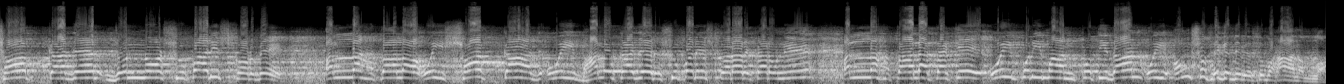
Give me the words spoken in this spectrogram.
সৎ কাজের জন্য সুপারিশ করবে, আল্লাহ তাআলা ওই সৎ কাজ, ওই ভালো কাজের সুপারিশ করার কারণে আল্লাহ তাআলা তাকে ওই পরিমাণ প্রতিদান ওই অংশ থেকে দেবে, সুবহানাল্লাহ।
